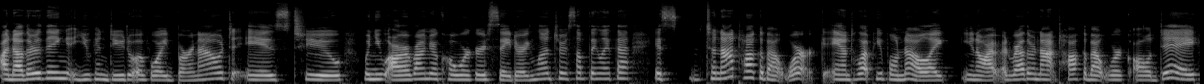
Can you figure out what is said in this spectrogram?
Another thing you can do to avoid burnout is to, when you are around your coworkers, say during lunch or something like that, is to not talk about work and to let people know, like, you know, I'd rather not talk about work all day.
